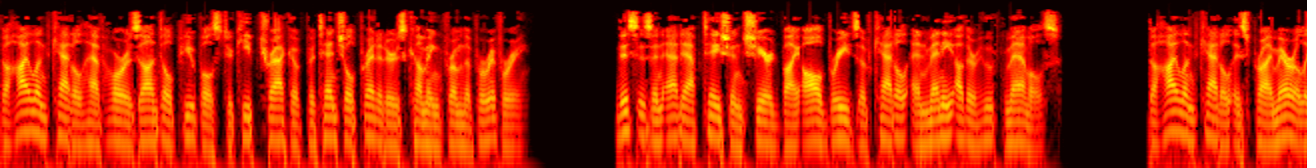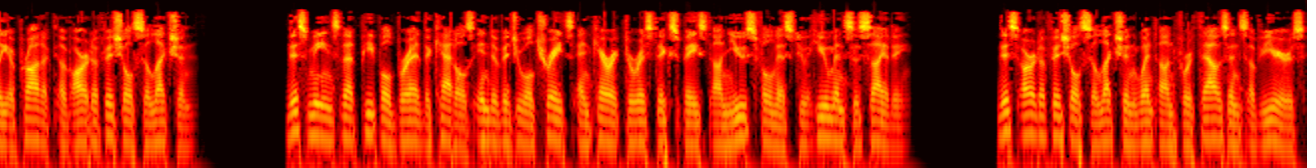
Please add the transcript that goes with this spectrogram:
The Highland cattle have horizontal pupils to keep track of potential predators coming from the periphery. This is an adaptation shared by all breeds of cattle and many other hoofed mammals. The Highland cattle is primarily a product of artificial selection. This means that people bred the cattle's individual traits and characteristics based on usefulness to human society. This artificial selection went on for thousands of years,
